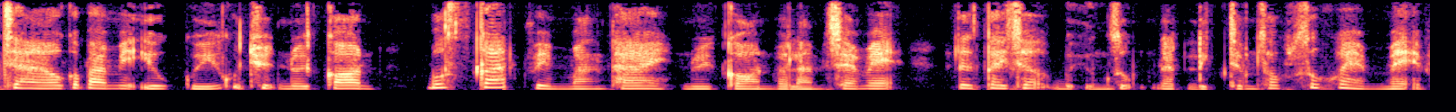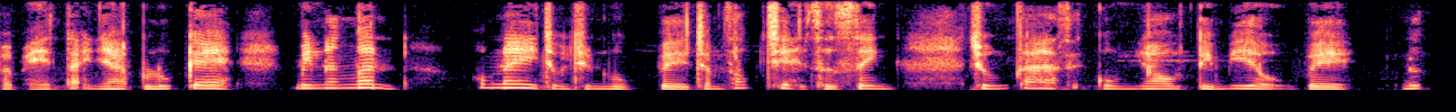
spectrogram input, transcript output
chào các bà mẹ yêu quý của chuyện nuôi con, postcard về mang thai, nuôi con và làm cha mẹ, được tài trợ bởi ứng dụng đặt lịch chăm sóc sức khỏe mẹ và bé tại nhà Bluecare. Mình là Ngân. Hôm nay trong chuyên mục về chăm sóc trẻ sơ sinh, chúng ta sẽ cùng nhau tìm hiểu về nước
